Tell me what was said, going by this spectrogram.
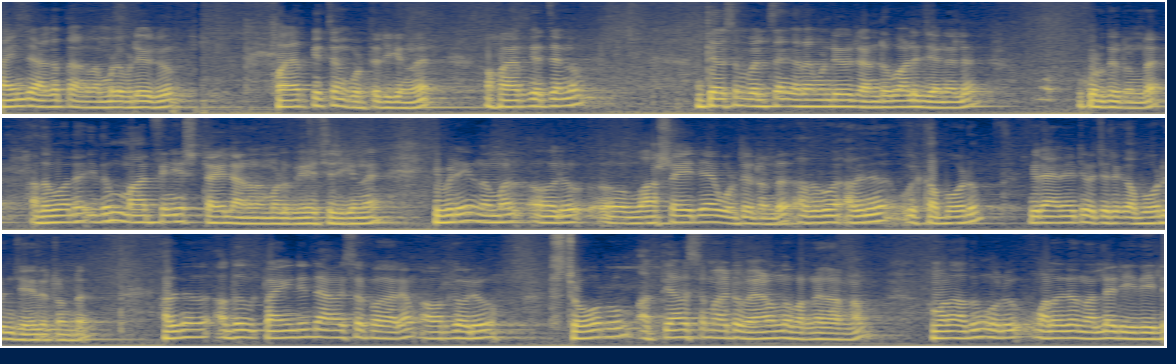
അതിന്റെ അകത്താണ് നമ്മളിവിടെ ഒരു ഫയർ കിച്ചൺ കൊടുത്തിരിക്കുന്നത്. ആ ഫയർ കിച്ചണും അത്യാവശ്യം വെളിച്ചം കയറാൻ വേണ്ടി ഒരു രണ്ട് ജനൽ കൊടുത്തിട്ടുണ്ട്. അതുപോലെ ഇതും മാറ്റ് ഫിനിഷ് സ്റ്റൈലാണ് നമ്മൾ ഉപയോഗിച്ചിരിക്കുന്നത്. ഇവിടെയും നമ്മൾ ഒരു വാഷ് ഏരിയ കൊടുത്തിട്ടുണ്ട്. അതുപോലെ അതിന് ഒരു കബോർഡും ഗ്രാനൈറ്റ് വെച്ചൊരു കബോർഡും ചെയ്തിട്ടുണ്ട്. അതിന് അത് ക്ലയന്റിന്റെ ആവശ്യപ്രകാരം അവർക്കൊരു സ്റ്റോർ റൂം അത്യാവശ്യമായിട്ട് വേണമെന്ന് പറഞ്ഞ കാരണം നമ്മൾ അതും ഒരു വളരെ നല്ല രീതിയിൽ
